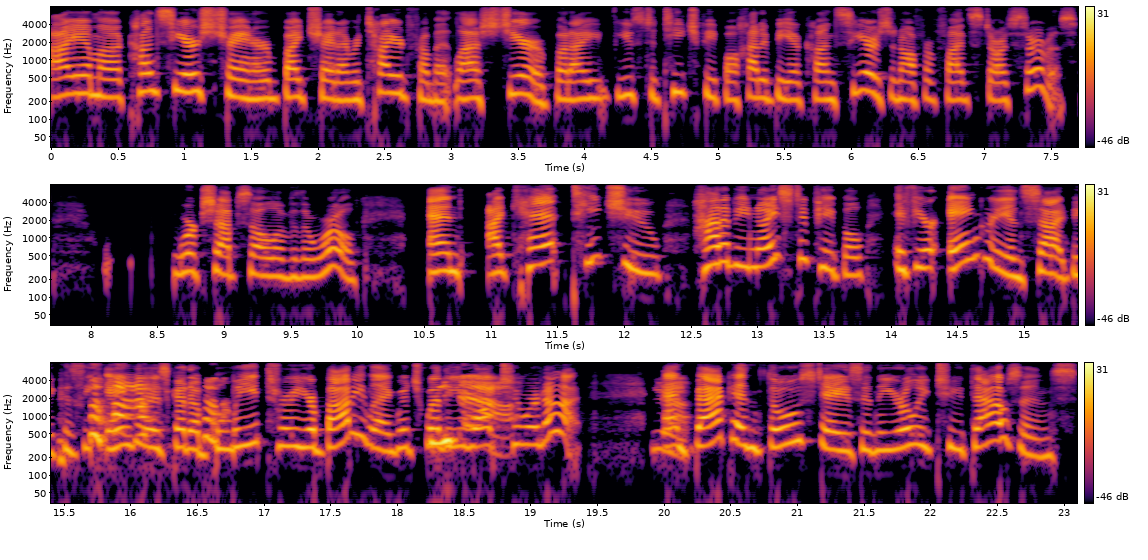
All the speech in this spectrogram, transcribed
I am a concierge trainer by trade. I retired from it last year, but I used to teach people how to be a concierge and offer five-star service workshops all over the world. And I can't teach you how to be nice to people if you're angry inside because the anger is going to bleed through your body language whether you want to or not. yeah. And back in those days in the early 2000s,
